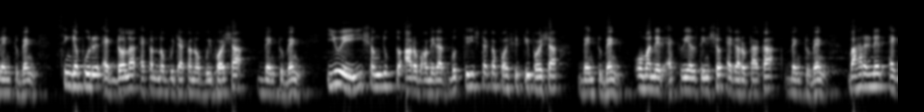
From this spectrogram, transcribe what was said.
ব্যাংক টু ব্যাংক। সিঙ্গাপুরের এক ডলার একানব্বই টাকা নব্বই পয়সা ব্যাংক টু ব্যাংক। ইউএই সংযুক্ত আরব আমিরাত বত্রিশ টাকা পঁয়ষট্টি পয়সা ব্যাংক টু ব্যাংক। ওমানের এক রিয়াল তিনশো এগারো টাকা ব্যাংক টু ব্যাংক। বাহারেনের এক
